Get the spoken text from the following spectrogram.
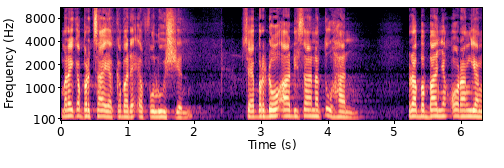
Mereka percaya kepada evolution. Saya berdoa di sana Tuhan. Berapa banyak orang yang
